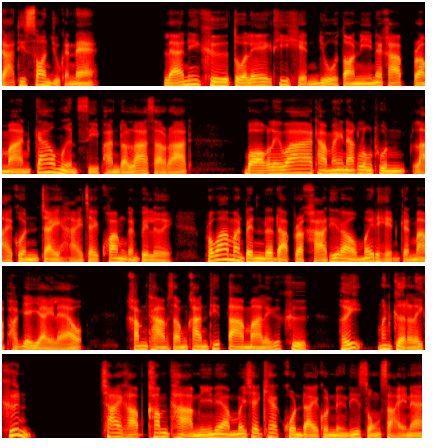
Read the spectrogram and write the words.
กาสที่ซ่อนอยู่กันแน่และนี่คือตัวเลขที่เห็นอยู่ตอนนี้นะครับประมาณ 94,000 ดอลลาร์สหรัฐ บอกเลยว่าทำให้นักลงทุนหลายคนใจหายใจคว่ำกันไปเลย เพราะว่ามันเป็นระดับราคาที่เราไม่ได้เห็นกันมาพักใหญ่ ๆ แล้วคำถามสำคัญที่ตามมาเลยก็คือ เฮ้ย มันเกิดอะไรขึ้น ใช่ครับคำถามนี้เนี่ยไม่ใช่แค่คนใดคนหนึ่งที่สงสัยนะ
